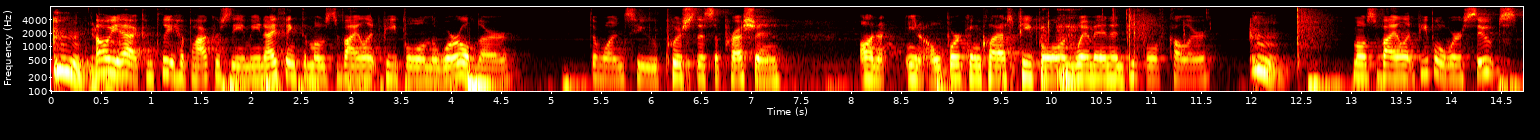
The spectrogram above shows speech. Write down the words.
Oh yeah, complete hypocrisy. I mean, I think the most violent people in the world are the ones who push this oppression on, you know, working class people and women and people of color. most violent people wear suits.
